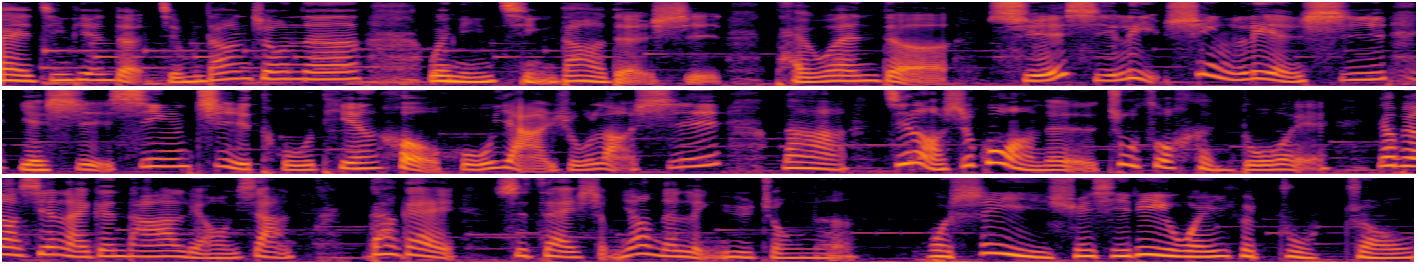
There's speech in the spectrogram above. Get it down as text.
在今天的节目当中呢，为您请到的是台湾的学习力训练师，也是心智图天后胡雅茹老师。那其实老师过往的著作很多，诶，要不要先来跟大家聊一下？大概是在什么样的领域中呢？我是以学习力为一个主轴，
